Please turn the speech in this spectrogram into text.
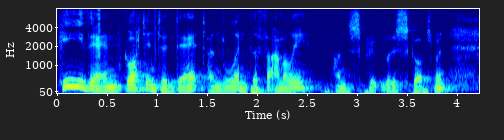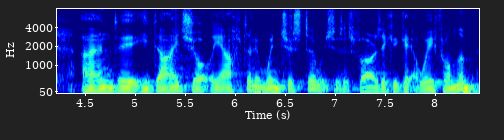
He then got into debt and lent the family, unscrupulous Scotsman, and uh, he died shortly after in Winchester, which is as far as he could get away from them.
